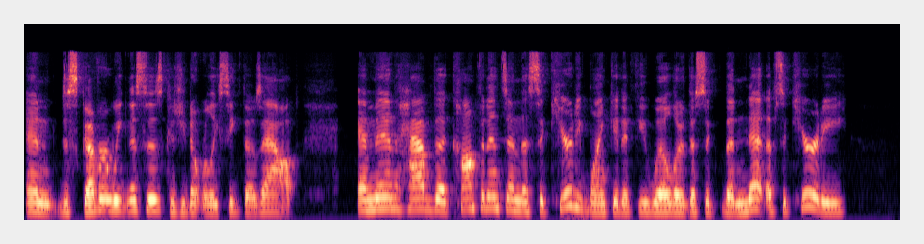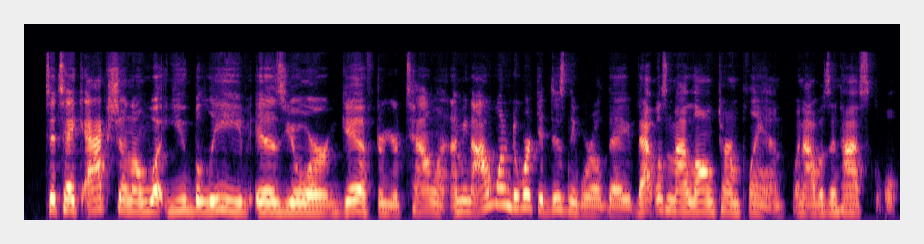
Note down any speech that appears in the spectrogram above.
and discover weaknesses because you don't really seek those out and then have the confidence and the security blanket, if you will, or the, the net of security to take action on what you believe is your gift or your talent. I mean, I wanted to work at Disney World, Dave. That was my long term plan when I was in high school.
